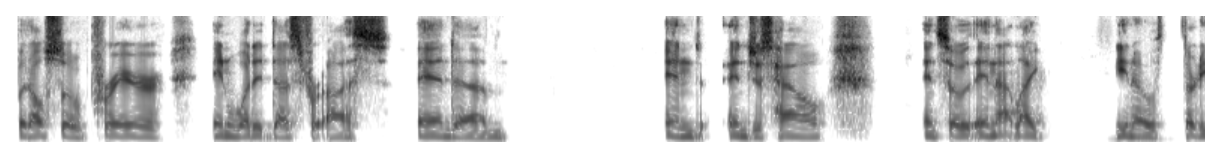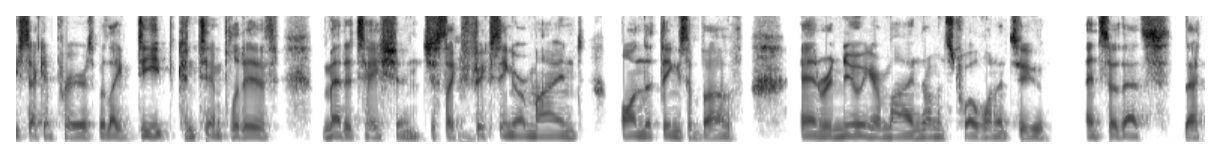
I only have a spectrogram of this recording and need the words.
but also prayer in what it does for us. And um and and just how and so and not like you know 30 second prayers but like deep contemplative meditation just like fixing our mind on the things above and renewing our mind romans 12 1 and 2 and so that's that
